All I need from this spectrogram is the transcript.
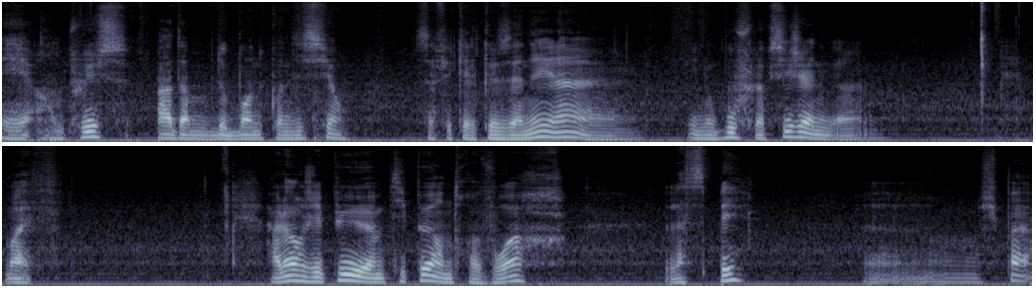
Et en plus, pas dans de bonnes conditions. Ça fait quelques années, là, euh, il nous bouffe l'oxygène. Bref. Alors j'ai pu un petit peu entrevoir l'aspect. Euh, je sais pas,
